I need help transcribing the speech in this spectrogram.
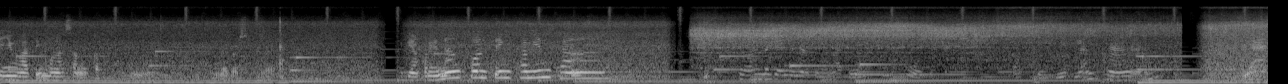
Yan yung ating mga sangkap. Lever spread. Lagyan ko rin ng konting paminta. So, lagyan na natin yung ating seafood. Okay, wait lang ha. Yan.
